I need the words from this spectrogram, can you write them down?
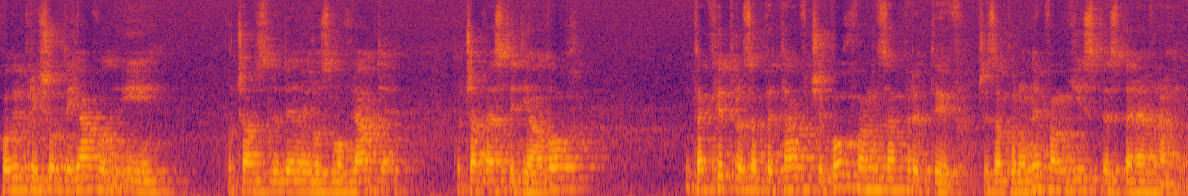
Коли прийшов диявол і почав з людиною розмовляти, почав вести діалог, і так хитро запитав, чи Бог вам запретив, чи заборонив вам їсти з дерев раю.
